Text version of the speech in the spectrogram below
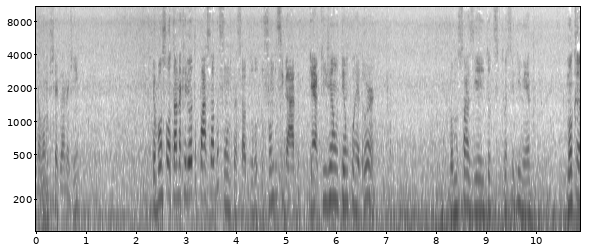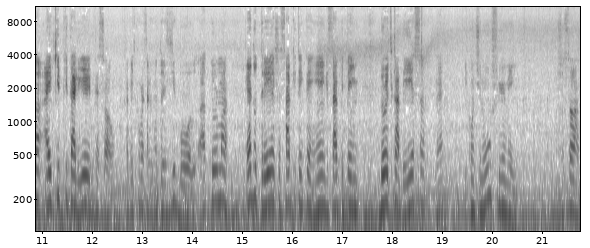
Então vamos chegando aqui. Eu vou soltar naquele outro passo lá do fundo, pessoal, do, do fundo do cigado. Que aqui já tem um corredor. Vamos fazer aí todo esse procedimento. Bom, a equipe que tá ali, pessoal, acabei de conversar com os motoristas de bolo. A turma é do trecho, sabe que tem perrengue, sabe que tem dor de cabeça, né? E continuam firme aí. Deixa eu só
